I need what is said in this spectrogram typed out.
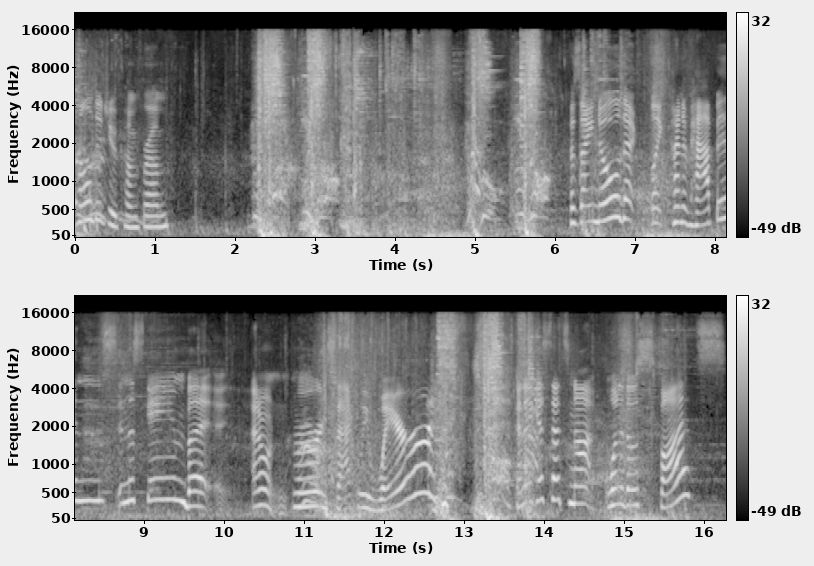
hell did you come from? Because I know that like kind of happens in this game, but I don't remember exactly where. and I guess that's not one of those spots.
